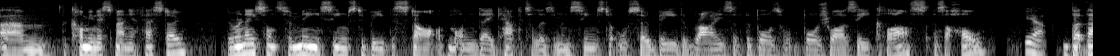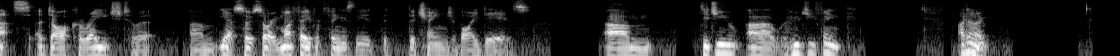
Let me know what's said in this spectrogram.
um, the Communist Manifesto, the Renaissance for me seems to be the start of modern day capitalism and seems to also be the rise of the bourgeoisie class as a whole. Yeah. But that's a darker age to it. Um, yeah, so sorry, my favourite thing is the, the, the, change of ideas. Um, did you, uh, who do you think, I don't know,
